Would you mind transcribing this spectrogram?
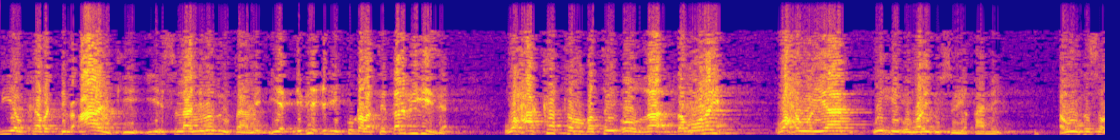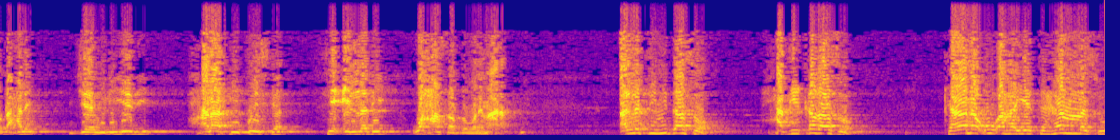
biyokaba dhibcaankii iyo islaamnimaduu fahmay iyo dhibicdii ku dhalatay qalbigiisa waxaa ka tambatay oo daboolay waxa weeyaan wixii uu horay u soo yaqaanay. Awuu ka soo dhaxlay jaahiliyadii xanaaqii qoyska ficiladii waxaasaa daboolay macna. Allatii middaasoo xaqiiqadaasoo kaana uu ahaa yatahamasu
